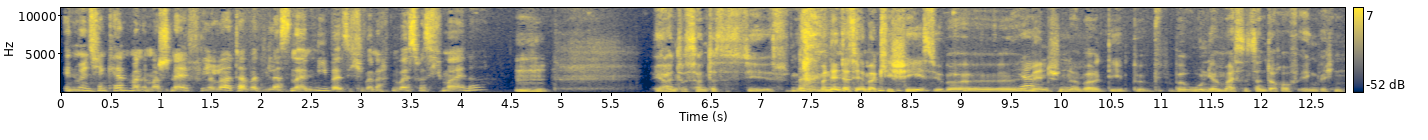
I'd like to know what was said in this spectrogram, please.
In München kennt man immer schnell viele Leute, aber die lassen einen nie bei sich übernachten. Weißt du, was ich meine? Mhm. Ja, interessant, dass es die ist. Man nennt das ja immer Klischees über äh, ja. Menschen, aber die beruhen ja meistens dann doch auf irgendwelchen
